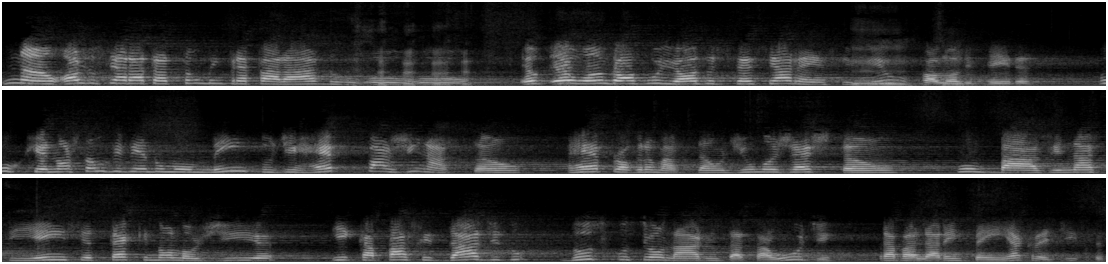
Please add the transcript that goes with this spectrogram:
Não, olha, o Ceará está tão bem preparado. O, o... eu, eu, ando orgulhosa de ser cearense, hum, viu, Paulo hum. Oliveira? Porque nós estamos vivendo um momento de repaginação, reprogramação de uma gestão com base na ciência, tecnologia e capacidade do, dos funcionários da saúde trabalharem bem, acredita?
